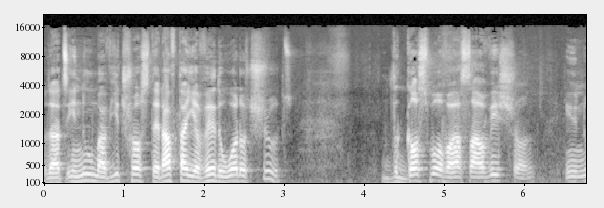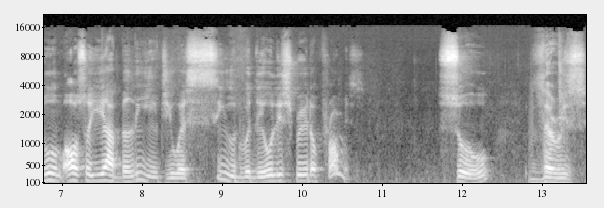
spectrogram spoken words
that in whom have you trusted after you have heard the word of truth, the gospel of our salvation, in whom also ye have believed, you were sealed with the Holy Spirit of promise. So there is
